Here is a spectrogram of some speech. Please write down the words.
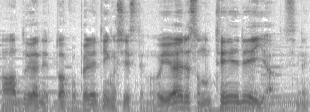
ハードウェア、ネットワーク、オペレーティングシステム、いわゆるその低レイヤーですね。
